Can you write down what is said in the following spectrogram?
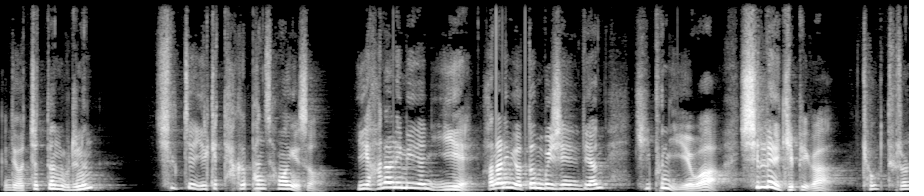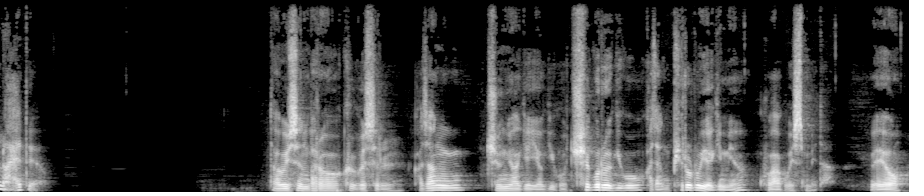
근데 어쨌든 우리는 실제 이렇게 다급한 상황에서 이 하나님에 대한 이해, 하나님이 어떤 분이신에 대한 깊은 이해와 신뢰의 깊이가 결국 드러나야 돼요. 다윗은 바로 그것을 가장 중요하게 여기고 최고로 여기고 가장 필요로 여기며 구하고 있습니다. 왜요?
